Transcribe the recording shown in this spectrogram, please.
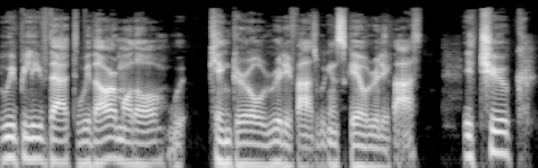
We believe that with our model, can grow really fast. We can scale really fast. It took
